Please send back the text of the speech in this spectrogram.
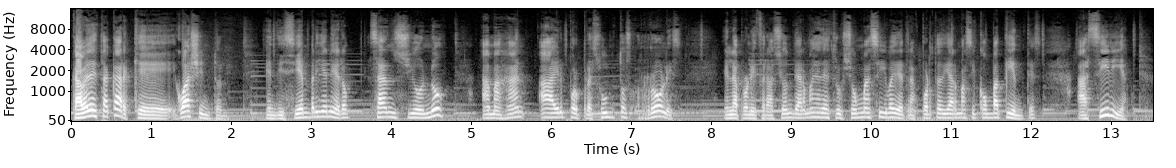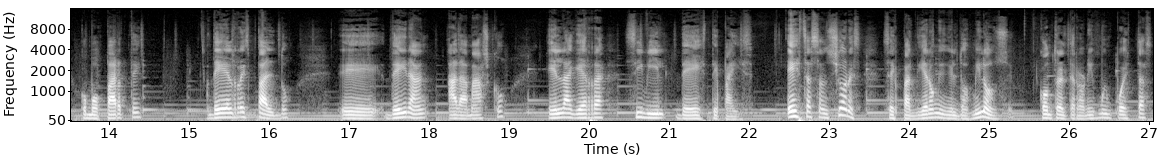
Cabe destacar que Washington en diciembre y enero sancionó a Mahan Air por presuntos roles en la proliferación de armas de destrucción masiva y de transporte de armas y combatientes a Siria como parte del respaldo eh, de Irán a Damasco en la guerra civil de este país. Estas sanciones se expandieron en el 2011 contra el terrorismo impuestas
